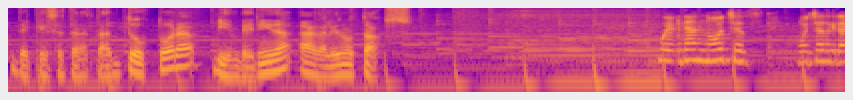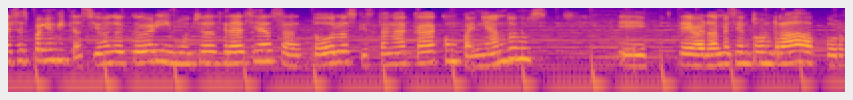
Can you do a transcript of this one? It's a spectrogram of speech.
de qué se trata. Doctora, bienvenida a Galeno Talks. Buenas noches, muchas gracias por la invitación, doctor, y muchas gracias a todos los que están acá acompañándonos. Eh, de verdad me siento honrada por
